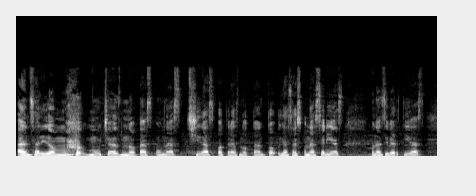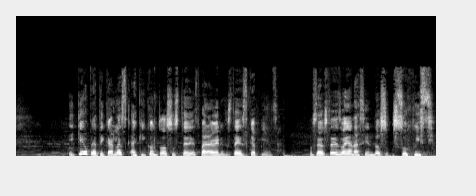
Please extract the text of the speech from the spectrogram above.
han salido muchas notas, unas chidas, otras no tanto, ya sabes, unas serias, unas divertidas. Y quiero platicarlas aquí con todos ustedes para ver ustedes qué piensan. O sea, ustedes vayan haciendo su, juicio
